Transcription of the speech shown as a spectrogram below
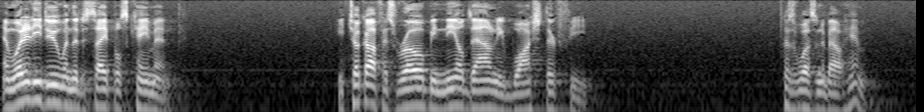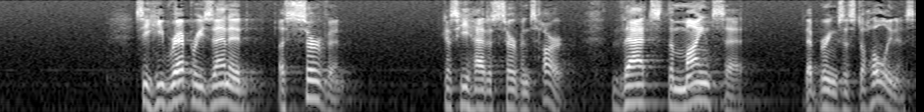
And what did he do when the disciples came in? He took off his robe, he kneeled down, and he washed their feet. Because it wasn't about him. See, he represented a servant because he had a servant's heart. That's the mindset that brings us to holiness.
